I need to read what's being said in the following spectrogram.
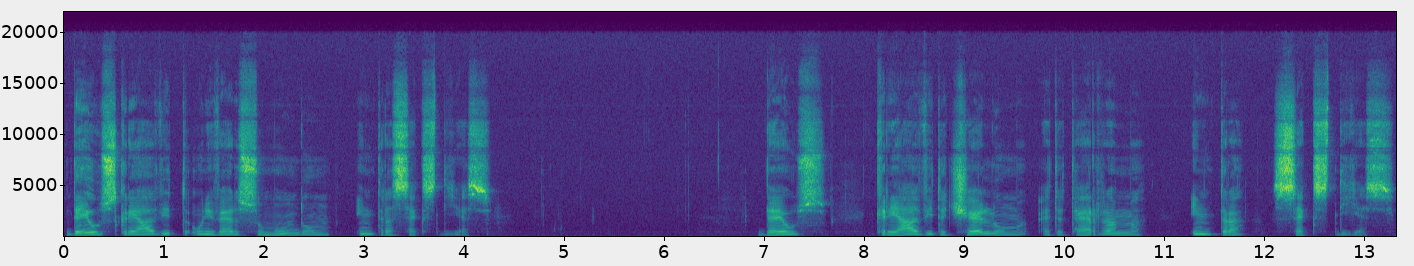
Deus creavit universum mundum intra sex dies. Deus creavit celum et terram intra sex dies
